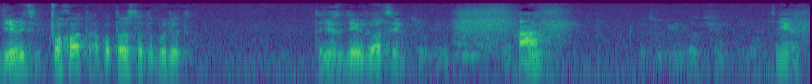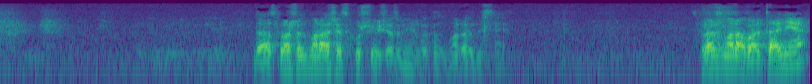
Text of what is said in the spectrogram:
Девять поход, а потом это будет 39, 27. А? Нет. Да, спрашивает Мара, сейчас кушаю, сейчас увидим, как это Мара объясняет. Спрашивает Мара, Ватания,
